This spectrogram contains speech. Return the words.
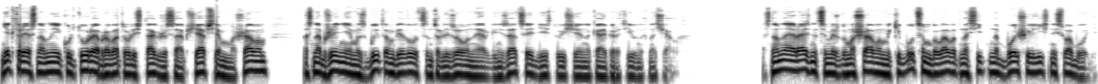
Некоторые основные культуры обрабатывались также сообща всем машавам, а снабжением и сбытом ведала централизованная организация, действующая на кооперативных началах. Основная разница между машавом и кибуцем была в относительно большей личной свободе.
